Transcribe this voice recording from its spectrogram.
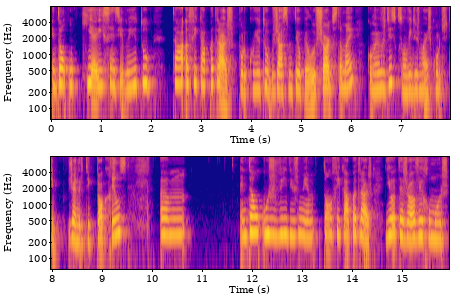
Então, o que é a essência do YouTube está a ficar para trás, porque o YouTube já se meteu pelos shorts também, como eu vos disse, que são vídeos mais curtos, tipo género TikTok, Reels. Um, então os vídeos mesmo estão a ficar para trás. E eu até já ouvi rumores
